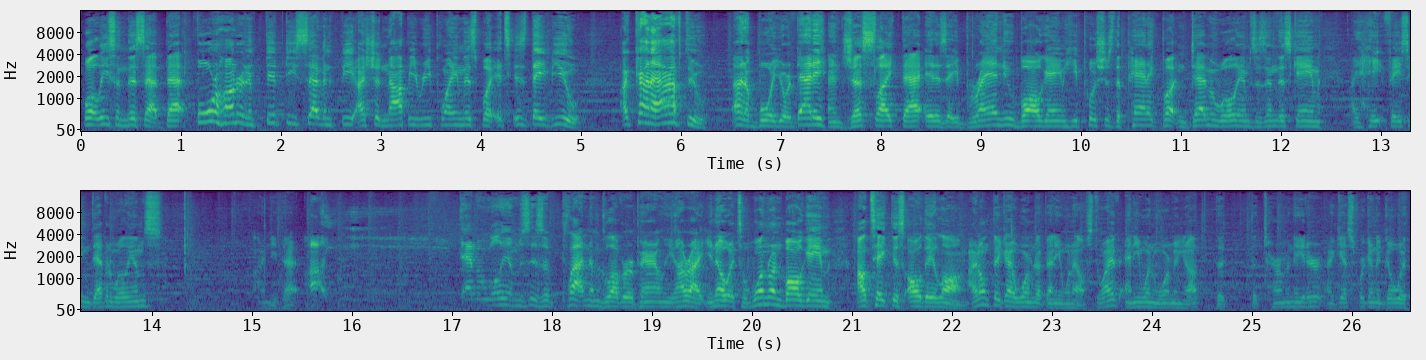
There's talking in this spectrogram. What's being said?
Well, at least in this at-bat. 457 feet. I should not be replaying this, but it's his debut. I kind of have to. a boy, your daddy. And just like that, it is a brand new ball game. He pushes the panic button. Devin Williams is in this game. I hate facing Devin Williams. I need that. Uh, Devin Williams is a platinum glover, apparently. All right, you know, it's a one-run ball game. I'll take this all day long. I don't think I warmed up anyone else. Do I have anyone warming up? The, the Terminator? I guess we're going to go with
